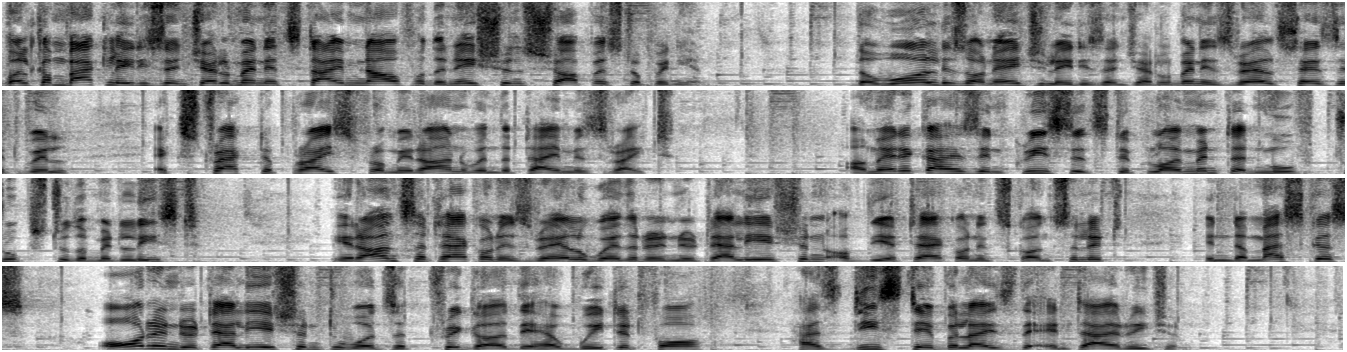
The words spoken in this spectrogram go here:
Welcome back, ladies and gentlemen. It's time now for the nation's sharpest opinion. The world is on edge, ladies and gentlemen. Israel says it will extract a price from Iran when the time is right. America has increased its deployment and moved troops to the Middle East. Iran's attack on Israel, whether in retaliation of the attack on its consulate in Damascus or in retaliation towards a trigger they have waited for, has destabilized the entire region.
